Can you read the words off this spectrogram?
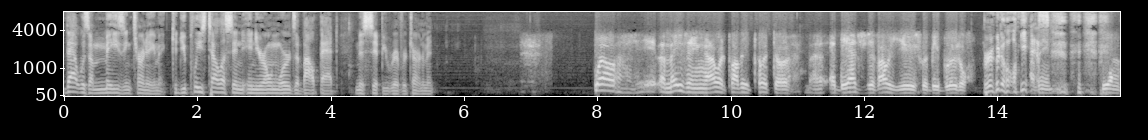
that was amazing tournament. Could you please tell us in, in your own words about that Mississippi River tournament? Well, amazing. I would probably put the uh, the adjective I would use would be brutal. Brutal, yes. I mean, yeah.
